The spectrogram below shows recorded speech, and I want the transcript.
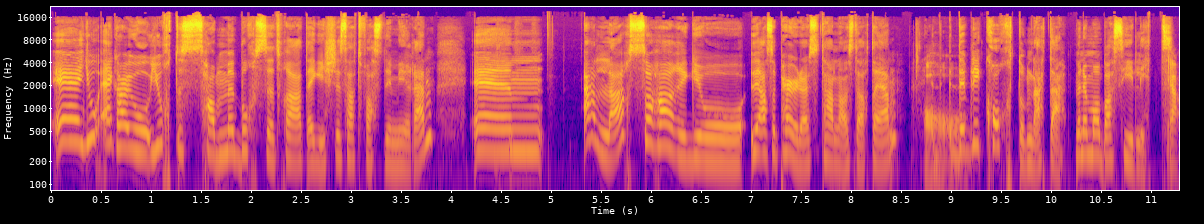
Eh, jo, jeg har jo gjort det samme, bortsett fra at jeg ikke satt fast i myren. Eh, ellers så har jeg jo Altså Paradise Hotel har starta igjen. Oh. Det blir kort om dette, men jeg må bare si litt. Ja,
